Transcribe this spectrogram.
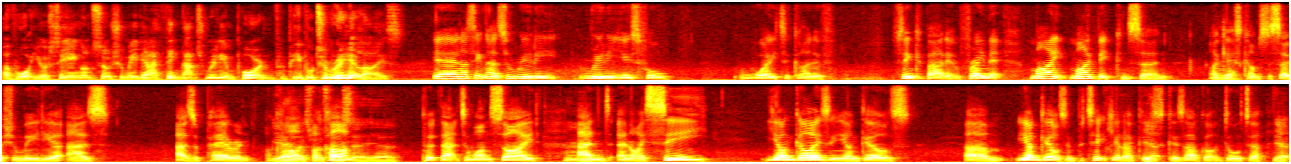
of what you're seeing on social media. I think that's really important for people to realize. Yeah, and I think that's a really, really useful way to kind of think about it and frame it. My my big concern, I Mm. guess, comes to social media as as a parent. I yeah, can't that's I can't say, yeah. put that to one side, Mm. and and I see young guys and young girls, um, young girls in particular, because I've got a daughter yeah,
